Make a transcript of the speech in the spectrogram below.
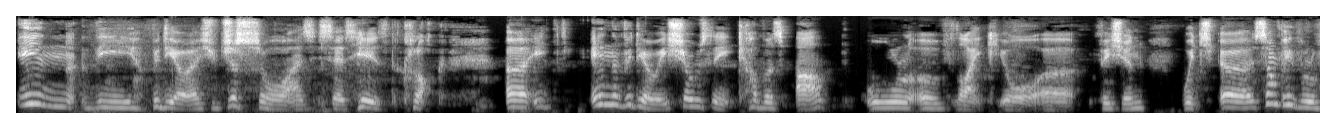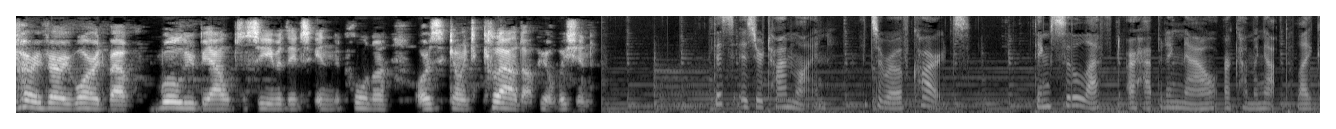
In the video, as you just saw, as it says, here's the clock. Uh, it in the video it shows that it covers up all of like your uh, vision, which uh, some people are very very worried about. Will you be able to see with it in the corner, or is it going to cloud up your vision? This is your timeline. It's a row of cards. Things to the left are happening now or coming up, like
